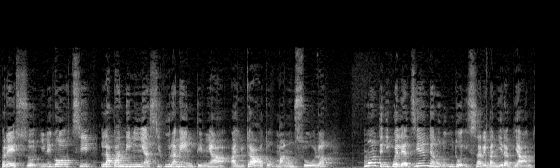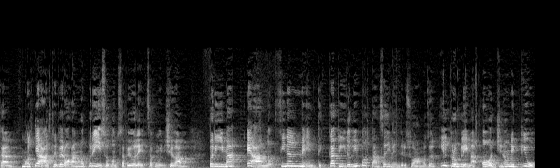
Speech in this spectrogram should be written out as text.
presso i negozi. La pandemia sicuramente mi ha aiutato, ma non solo. Molte di quelle aziende hanno dovuto issare bandiera bianca, molte altre però hanno preso consapevolezza, come dicevamo prima, e hanno finalmente capito l'importanza di vendere su Amazon. Il problema oggi non è più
